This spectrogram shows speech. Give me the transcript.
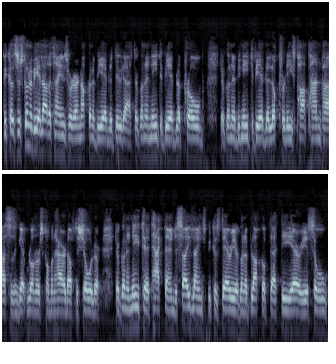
because there's going to be a lot of times where they're not going to be able to do that. They're going to need to be able to probe. They're going to be, need to be able to look for these pop hand passes and get runners coming hard off the shoulder. They're going to need to attack down the sidelines because Derry are going to block up that D area. So,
